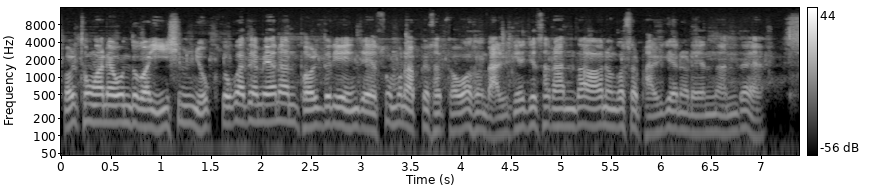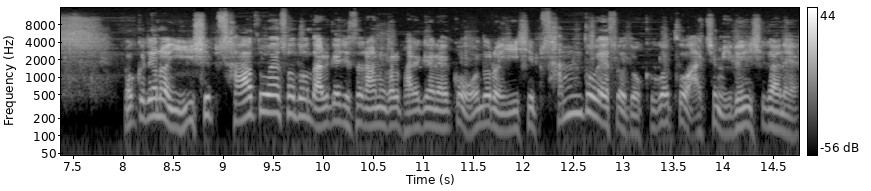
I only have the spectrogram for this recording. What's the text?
벌통 안의 온도가 26도가 되면은 벌들이 이제 소문 앞에서 더워서 날개짓을 한다는 것을 발견을 했는데 엊그제는 24도에서도 날개짓을 하는 걸 발견했고 오늘은 23도에서도 그것도 아침 이른 시간에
